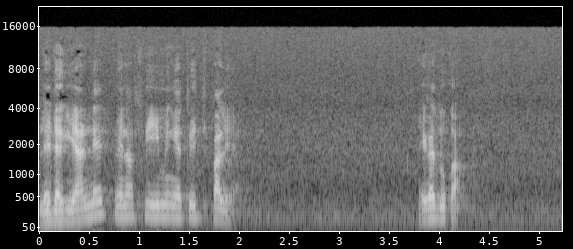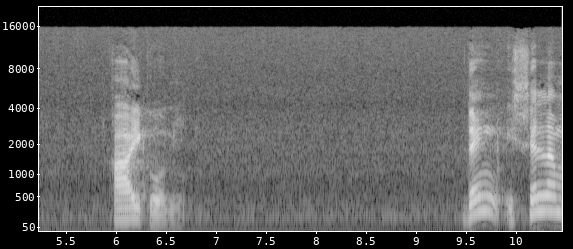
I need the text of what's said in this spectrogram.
ලෙඩ කියන්නේ වෙනස් වීමෙන් ඇතිවෙච්ච ඵලයක්. ඒක දුක. කායිකෝමී දැන් ඉස්සෙල්ලම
